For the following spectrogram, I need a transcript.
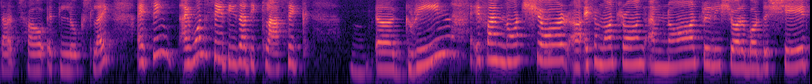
that's how it looks like I think I want to say these are the classic uh, green if I'm not sure uh, if I'm not wrong I'm not really sure about the shade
